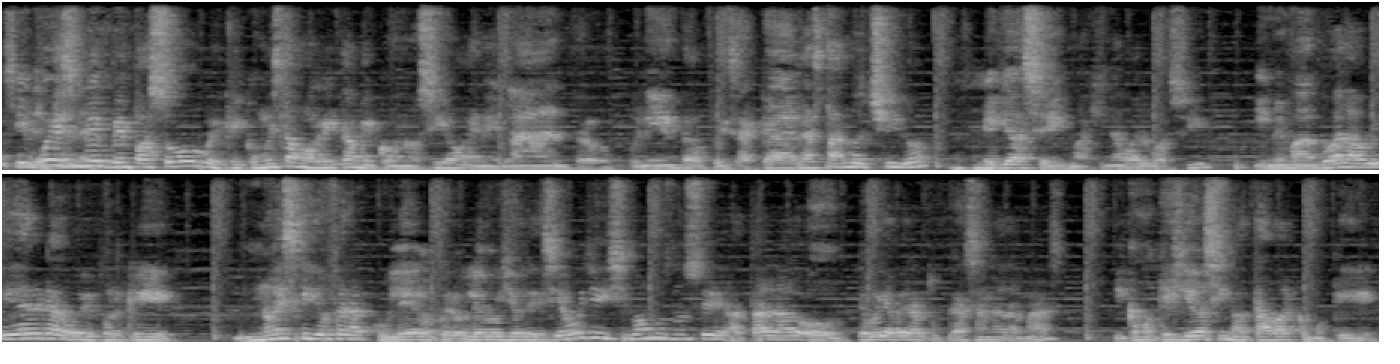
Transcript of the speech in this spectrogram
Sí, y pues me, pasó, güey, que como esta morrita me conoció en el antro, poniendo, pues acá, gastando chido, ella se imaginaba algo así y me mandó a la verga, güey, porque no es que yo fuera culero, pero luego yo le decía, oye, y si vamos, no sé, a tal lado, o te voy a ver a tu casa nada más. Y como que yo sí notaba como que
